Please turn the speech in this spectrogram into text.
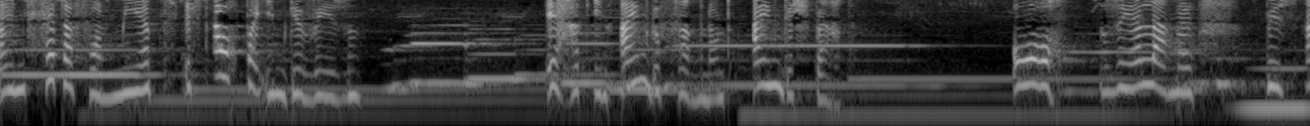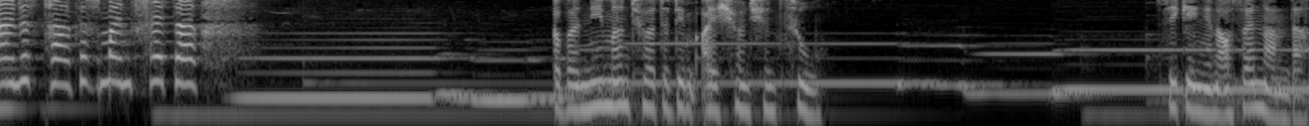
ein Vetter von mir ist auch bei ihm gewesen. Er hat ihn eingefangen und eingesperrt. Oh, sehr lange, bis eines Tages mein Vetter. Aber niemand hörte dem Eichhörnchen zu. Sie gingen auseinander.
